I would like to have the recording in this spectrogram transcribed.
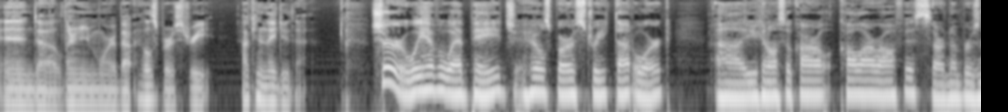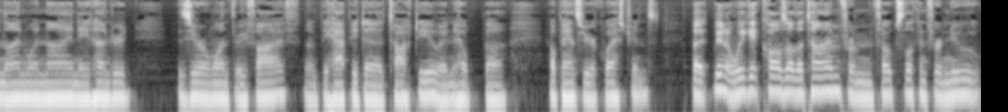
and uh, learning more about Hillsborough Street, how can they do that? Sure, we have a web page, hillsboroughstreet.org. Uh, you can also call, call our office. Our number is 919-800-0135. I'd be happy to talk to you and help uh, help answer your questions. But you know, we get calls all the time from folks looking for new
